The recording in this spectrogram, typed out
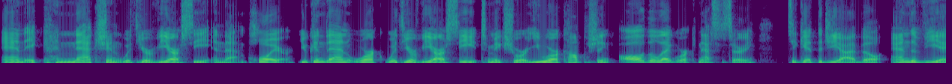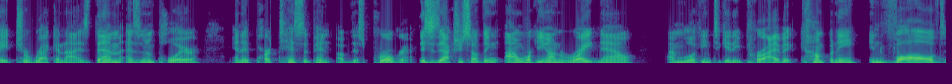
and a connection with your VRC and that employer. You can then work with your VRC to make sure you are accomplishing all the legwork necessary to get the GI Bill and the VA to recognize them as an employer and a participant of this program. This is actually something I'm working on right now. I'm looking to get a private company involved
